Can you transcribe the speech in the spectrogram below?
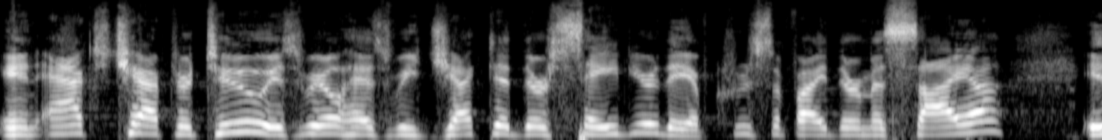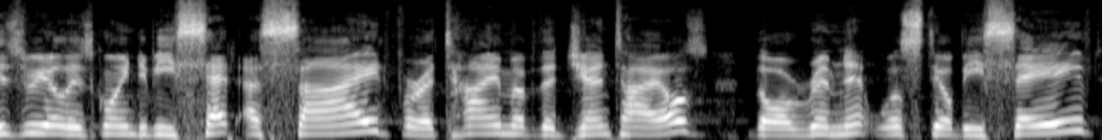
In Acts chapter 2, Israel has rejected their Savior. They have crucified their Messiah. Israel is going to be set aside for a time of the Gentiles, though a remnant will still be saved.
